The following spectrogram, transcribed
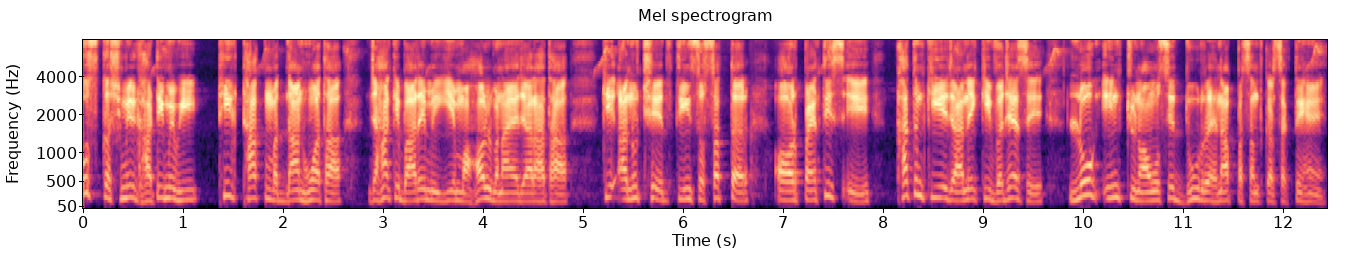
उस कश्मीर घाटी में भी ठीक ठाक मतदान हुआ था, जहाँ के बारे में ये माहौल बनाया जा रहा था कि अनुच्छेद 370 और 35 ए खत्म किए जाने की वजह से लोग इन चुनावों से दूर रहना पसंद कर सकते हैं।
